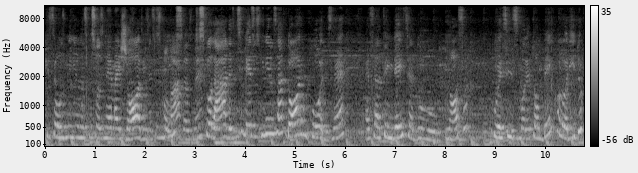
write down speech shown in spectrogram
que são os meninos, as pessoas né, mais jovens, esses descoladas, meninos, né? Descoladas, isso mesmo. Os meninos adoram cores, né? Essa tendência do... Nossa, com esses moletom bem colorido.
